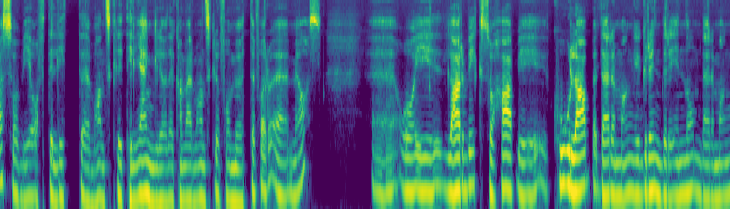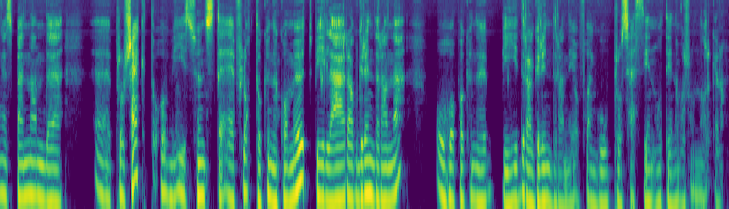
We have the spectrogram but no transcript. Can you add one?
oss, og vi er ofte litt eh, vanskelig tilgjengelige, og det kan være vanskelig å få møte for, med oss. Og i Larvik så har vi Colab, der er mange gründere innom, der er mange spennende prosjekt, og vi syns det er flott å kunne komme ut. Vi lærer av gründerne, og håper å kunne bidra gründerne i å få en god prosess inn mot Innovasjon Norge. da.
